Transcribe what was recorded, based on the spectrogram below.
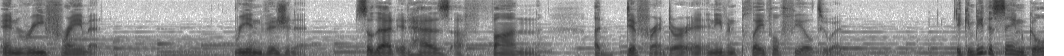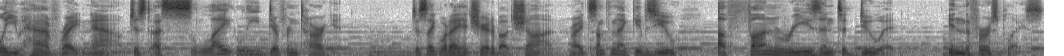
and reframe it, re envision it, so that it has a fun, a different, or an even playful feel to it? It can be the same goal you have right now, just a slightly different target. Just like what I had shared about Shaun, right? Something that gives you a fun reason to do it in the first place.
